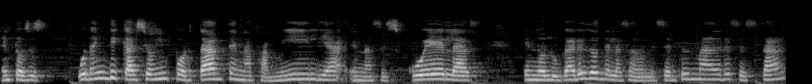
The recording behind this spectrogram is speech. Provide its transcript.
Entonces, una indicación importante en la familia, en las escuelas, en los lugares donde las adolescentes madres están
